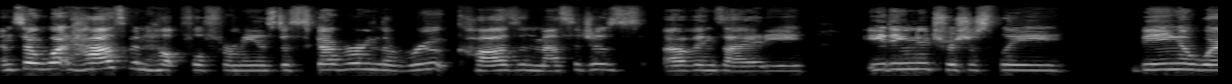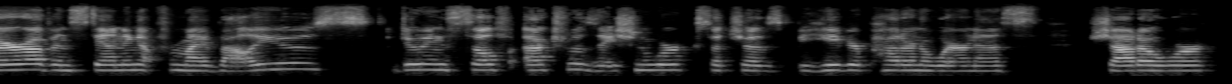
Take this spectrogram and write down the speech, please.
And so, what has been helpful for me is discovering the root cause and messages of anxiety, eating nutritiously, being aware of and standing up for my values, doing self actualization work such as behavior pattern awareness, shadow work,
